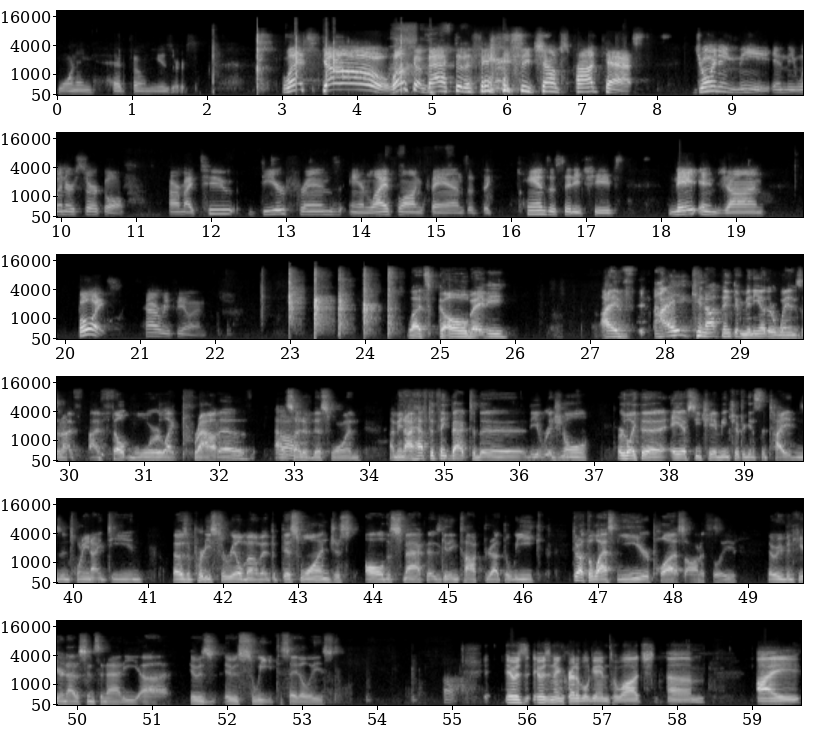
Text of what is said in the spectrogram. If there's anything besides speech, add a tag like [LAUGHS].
Warning headphone users. Let's go! Welcome back to the [LAUGHS] Fantasy Chumps podcast. Joining me in the winner's circle are my two dear friends and lifelong fans of the Kansas City Chiefs, Nate and John. Boys, how are we feeling? Let's go, baby. I've I cannot think of many other wins that I've I've felt more like proud of outside Oh. of this one. I mean, I have to think back to the the original or like the AFC Championship against the Titans in 2019. That was a pretty surreal moment, but this one just all the smack that was getting talked throughout the week, throughout the last year plus, honestly, that we've been hearing out of Cincinnati. Uh, it was it was sweet to say the least. It was it was an incredible game to watch. Um, I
